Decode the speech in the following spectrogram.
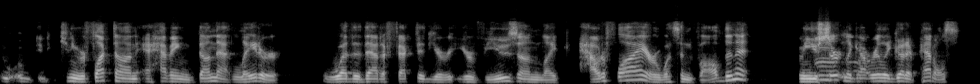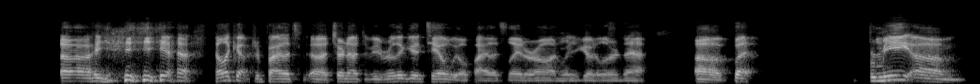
can you reflect on having done that later, whether that affected your your views on like how to fly or what's involved in it? I mean, you certainly got really good at pedals. Uh, yeah, helicopter pilots uh, turn out to be really good tailwheel pilots later on when you go to learn that. Uh, but for me, um,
